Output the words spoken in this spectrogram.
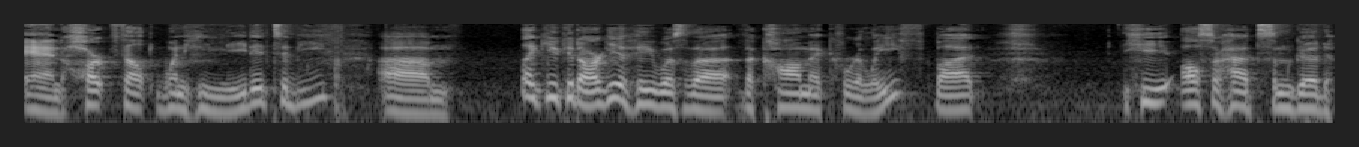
and heartfelt when he needed to be. Um, like you could argue he was the the comic relief, but he also had some good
